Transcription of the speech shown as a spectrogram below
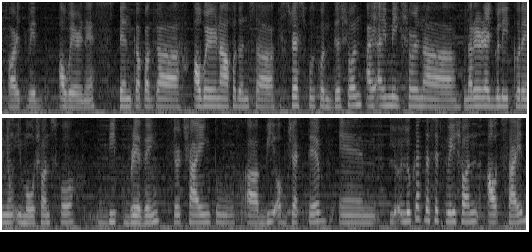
start with awareness. Then kapag uh, aware na ako dun sa stressful condition, I, I make sure na nare-regulate ko rin yung emotions ko deep breathing. You're trying to uh, be objective and look at the situation outside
